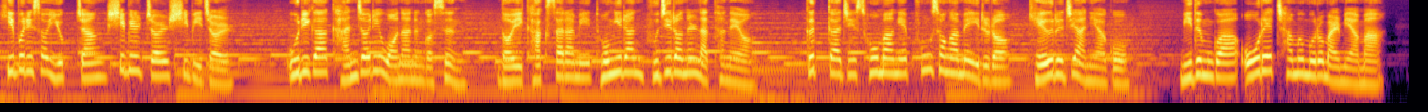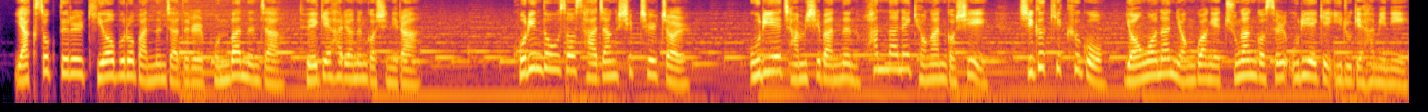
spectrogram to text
히브리서 6장 11절 12절. 우리가 간절히 원하는 것은 너희 각 사람이 동일한 부지런을 나타내어 끝까지 소망의 풍성함에 이르러 게으르지 아니하고 믿음과 오래 참음으로 말미암아 약속들을 기업으로 받는 자들을 본받는 자 되게 하려는 것이니라. 고린도후서 4장 17절 우리의 잠시 받는 환난에 경한 것이 지극히 크고 영원한 영광에 중한 것을 우리에게 이루게 함이니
